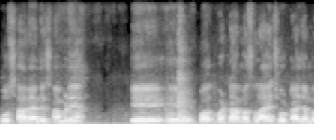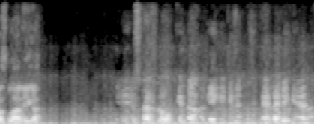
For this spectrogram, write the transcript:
ਉਹ ਸਾਰਿਆਂ ਦੇ ਸਾਹਮਣੇ ਆ। ਇਹ ਇਹ ਬਹੁਤ ਵੱਡਾ ਮਸਲਾ ਹੈ ਛੋਟਾ ਜਿਹਾ ਮਸਲਾ ਨਹੀਂਗਾ। ਇਹ ਸਰ ਰੋਕ ਕਿਦਾਂ ਲੱਗੇਗੀ ਜਿਵੇਂ ਤੁਸੀਂ ਪਹਿਲਾਂ ਵੀ ਕਿਹਾ ਨਾ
